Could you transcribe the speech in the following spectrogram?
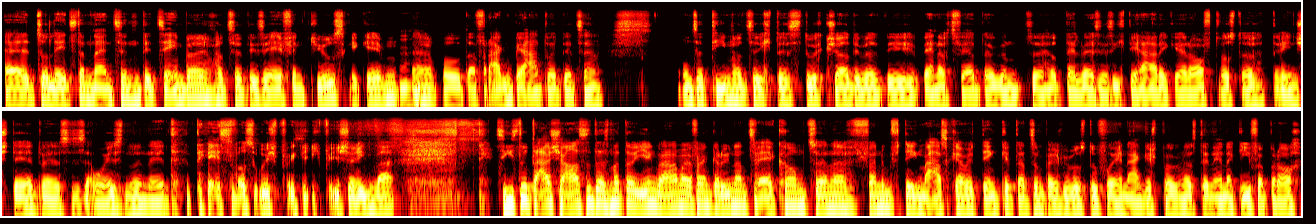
Äh, zuletzt am 19. Dezember hat es ja diese FNQs gegeben, mhm. äh, wo da Fragen beantwortet sind. Unser Team hat sich das durchgeschaut über die Weihnachtsfeiertage und äh, hat teilweise sich die Haare gerauft, was da drin steht, weil es ist alles nur nicht das, was ursprünglich beschrieben war. Siehst du da Chancen, dass man da irgendwann einmal auf einen grünen Zweig kommt, zu einer vernünftigen Maßgabe? Ich denke da zum Beispiel, was du vorhin angesprochen hast, den Energieverbrauch.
